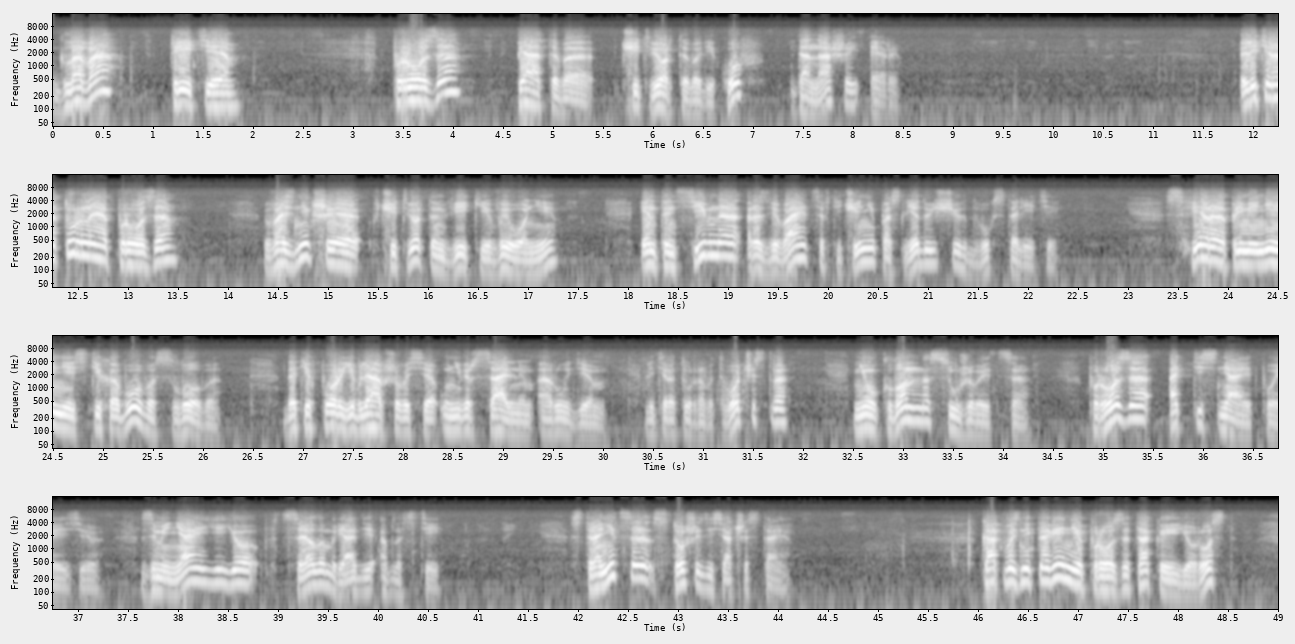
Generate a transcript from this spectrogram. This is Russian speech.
Глава третья. Проза V-IV веков до нашей эры. Литературная проза, возникшая в IV веке в Ионии, интенсивно развивается в течение последующих двух столетий. Сфера применения стихового слова, до тех пор являвшегося универсальным орудием литературного творчества, неуклонно суживается. Проза оттесняет поэзию, заменяя ее в целом ряде областей. Страница 166. Как возникновение прозы, так и ее рост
